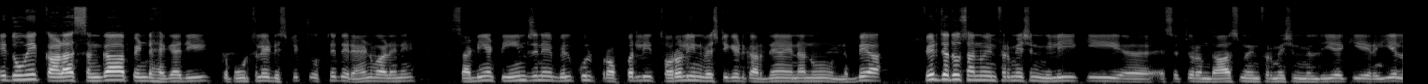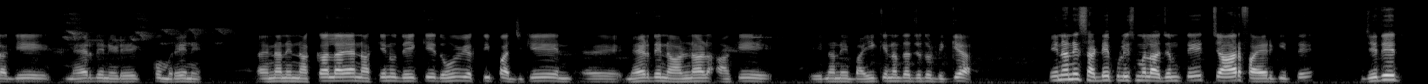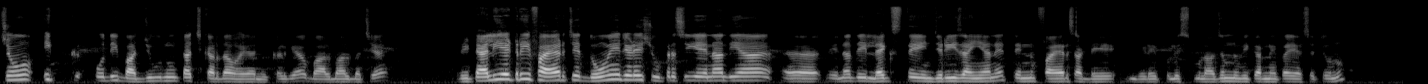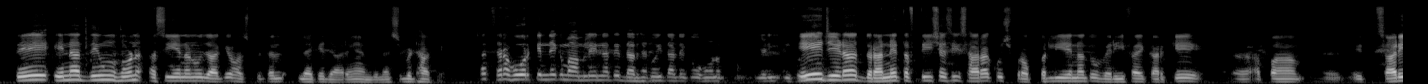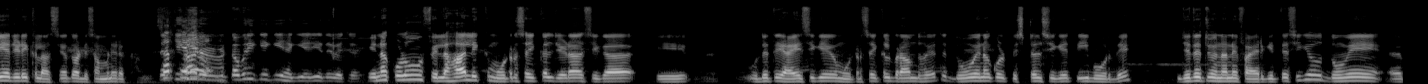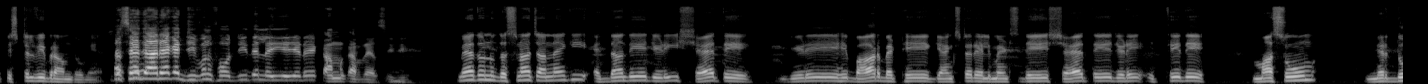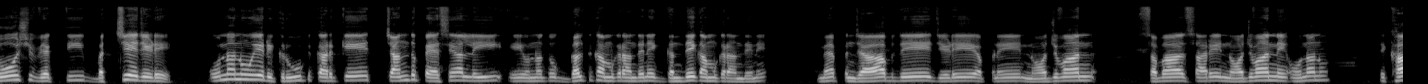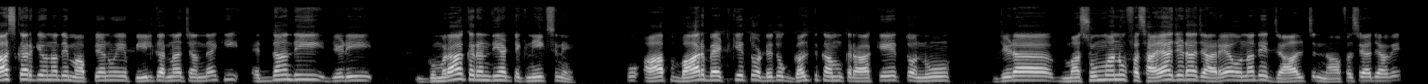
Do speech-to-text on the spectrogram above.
ਇਹ ਦੋਵੇਂ ਕਾਲਾ ਸੰਗਾ ਪਿੰਡ ਹੈਗਾ ਜੀ, ਕਪੂਰਥਲੇ ਡਿਸਟ੍ਰਿਕਟ ਉੱਥੇ ਦੇ ਰਹਿਣ ਵਾਲੇ ਨੇ। ਸਾਡੀਆਂ ਟੀਮਸ ਨੇ ਬਿਲਕੁਲ ਪ੍ਰੋਪਰਲੀ ਥੋਰੋਲੀ ਇਨਵੈਸਟੀਗੇਟ ਕਰਦੇ ਆ, ਇਹਨਾਂ ਨੂੰ ਲੱਭਿਆ। ਫਿਰ ਜਦੋਂ ਸਾਨੂੰ ਇਨਫੋਰਮੇਸ਼ਨ ਮਿਲੀ ਕਿ ਐਸਐਚਓ ਰਮਦਾਸ ਨੂੰ ਇਨਫੋਰਮੇਸ਼ਨ ਮਿਲਦੀ ਹੈ ਕਿ ਇਹ ਰਈਏ ਲਾਗੇ, ਨਹਿਰ ਦੇ ਨੇੜੇ ਘੁੰਮ ਰਹੇ ਨੇ, ਤਾਂ ਇਹਨਾਂ ਨੇ ਨਾਕਾ ਲਾਇਆ। ਨਾਕੇ ਨੂੰ ਦੇਖ ਕੇ ਦੋਵੇਂ ਵਿਅਕਤੀ ਭੱਜ ਕੇ ਨਹਿਰ ਦੇ ਨਾਲ ਨਾਲ ਆ ਕੇ ਇਹਨਾਂ ਨੇ ਬਾਈਕ ਇਹਨਾਂ ਦਾ ਜਦੋਂ ਡਿੱਗਿਆ, ਇਹਨਾਂ ਨੇ ਸਾਡੇ ਪੁਲਿਸ ਮੁਲਾਜ਼ਮ ਤੇ ਚਾਰ ਫਾਇਰ ਕੀਤੇ, ਜਿਹਦੇ ਚੋਂ ਇੱਕ ਉਹਦੀ ਬਾਜੂ ਨੂੰ ਟੱਚ ਕਰਦਾ ਹੋਇਆ ਨਿਕਲ ਗਿਆ, ਉਹ ਬਾਲ-ਬਾਲ ਬਚਿਆ। ਰਿਟੈਲੀਏਟਰੀ ਫਾਇਰ 'ਚ ਦੋਵੇਂ ਜਿਹੜੇ ਸ਼ੂਟਰ ਸੀ ਇਹਨਾਂ ਦੀਆਂ ਇਹਨਾਂ ਦੀ ਲੈਗਸ ਤੇ ਇੰਜਰੀਜ਼ ਆਈਆਂ ਨੇ। ਤਿੰਨ ਫਾਇਰ ਸਾਡੇ ਜਿਹੜੇ ਪੁਲਿਸ ਮੁਲਾਜ਼ਮ ਨੂੰ ਵੀ ਕਰਨੇ ਪਏ ਐਸਐਚਓ ਨੂੰ। ਤੇ ਇਹਨਾਂ ਦੇ ਹੁਣ ਅਸੀਂ ਇਹਨਾਂ ਨੂੰ ਜਾ ਕੇ ਹਸਪੀਟਲ ਲੈ ਕੇ ਜਾ ਰਹੇ ਹਾਂ ਐਂਬੂਲੈਂਸ ਬਿਠਾ ਕੇ। ਸਰ ਹੋਰ ਕਿੰਨੇ ਕੁ ਮਾਮਲੇ ਇਹਨਾਂ ਤੇ ਦਰਜ? ਕੋਈ ਤੁਹਾਡੇ ਕੋਲ ਹੁਣ ਜਿਹੜੀ ਇਹ ਜਿਹੜਾ ਦੌਰਾਨੇ ਤਫਤੀਸ਼ ਅਸੀਂ ਸਾਰਾ ਕੁਝ ਪ੍ਰੋਪਰਲੀ ਇਹਨਾਂ ਤੋਂ ਵੈਰੀਫਾਈ ਕਰਕੇ ਆਪਾਂ ਸਾਰੀਆਂ ਜਿਹੜੀ ਖੁਲਾਸਿਆਂ ਤੁਹਾਡੇ ਸਾਹਮਣੇ ਰੱਖਾਂਗੇ। ਸਰ ਰਿਕਵਰੀ ਕੀ ਕੀ ਹੈਗੀ ਹੈ ਜੀ ਇਹਦੇ ਵਿੱਚ? ਇਹਨਾਂ ਕੋਲੋਂ ਫਿਲਹਾਲ ਇੱਕ ਮੋਟਰਸਾਈਕਲ ਜਿਹੜਾ ਸੀਗਾ ਇਹ ਉਹਦੇ ਤੇ ਆਏ ਸੀਗੇ ਉਹ ਮੋਟਰਸਾਈਕਲ ਬਰਾਮਦ ਹੋਏ ਤੇ ਦੋ ਇਹਨਾਂ ਕੋਲ ਪਿਸਟਲ ਸੀਗੇ 30 ਬੋਰ ਦੇ ਜਿਹਦੇ ਚੋਂ ਇਹਨਾਂ ਨੇ ਫਾਇਰ ਕੀਤੇ ਸੀਗੇ ਉਹ ਦੋਵੇਂ ਪਿਸਟਲ ਵੀ ਬਰਾਮਦ ਹੋ ਗਏ ਆ। ਦੱਸਿਆ ਜਾ ਰਿਹਾ ਕਿ ਜੀਵਨ ਫੌਜੀ ਦੇ ਲਈ ਇਹ ਜਿਹੜੇ ਕੰਮ ਕਰ ਰਿਹਾ ਸੀ ਜੀ। ਮੈਂ ਤੁਹਾਨੂੰ ਦੱਸਣਾ ਚਾਹੁੰਦਾ ਕਿ ਇਦਾਂ ਦੇ ਜਿਹੜੀ ਸ਼ਹਿ ਤੇ ਜਿਹੜੇ ਇਹ ਬਾਹਰ ਬੈਠੇ ਗੈਂਗਸਟਰ ਐਲੀਮੈਂਟਸ ਦੇ ਸ਼ਹਿ ਤੇ ਜਿਹੜੇ ਇੱਥੇ ਦੇ ਮਾਸੂਮ નિર્ਦੋਸ਼ ਵਿਅਕਤੀ ਬੱਚੇ ਜਿਹੜੇ ਉਹਨਾਂ ਨੂੰ ਇਹ ਰਿਕਰੂਟ ਕਰਕੇ ਚੰਦ ਪੈਸਿਆਂ ਲਈ ਇਹ ਉਹਨਾਂ ਤੋਂ ਗਲਤ ਕੰਮ ਕਰਾਉਂਦੇ ਨੇ ਗੰਦੇ ਕੰਮ ਕਰਾਉਂਦੇ ਨੇ। ਮੈਂ ਪੰਜਾਬ ਦੇ ਜਿਹੜੇ ਆਪਣੇ ਨੌਜਵਾਨ ਸਭਾ, ਸਾਰੇ ਨੌਜਵਾਨ ਨੇ ਉਹਨਾਂ ਨੂੰ ਤੇ ਖਾਸ ਕਰਕੇ ਉਹਨਾਂ ਦੇ ਮਾਪਿਆਂ ਨੂੰ ਇਹ ਅਪੀਲ ਕਰਨਾ ਚਾਹੁੰਦਾ ਕਿ ਇਦਾਂ ਦੀ ਜਿਹੜੀ ਗੁੰਮਰਾਹ ਕਰਨ ਦੀਆਂ ਟੈਕਨੀਕਸ ਨੇ, ਉਹ ਆਪ ਬਾਹਰ ਬੈਠ ਕੇ ਤੁਹਾਡੇ ਤੋਂ ਗਲਤ ਕੰਮ ਕਰਾ ਕੇ ਤੁਹਾਨੂੰ ਜਿਹੜਾ ਮਾਸੂਮਾਂ ਨੂੰ ਫਸਾਇਆ ਜਿਹੜਾ ਜਾ ਰਿਹਾ, ਉਹਨਾਂ ਦੇ ਜਾਲ 'ਚ ਨਾ ਫਸਿਆ ਜਾਵੇ।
